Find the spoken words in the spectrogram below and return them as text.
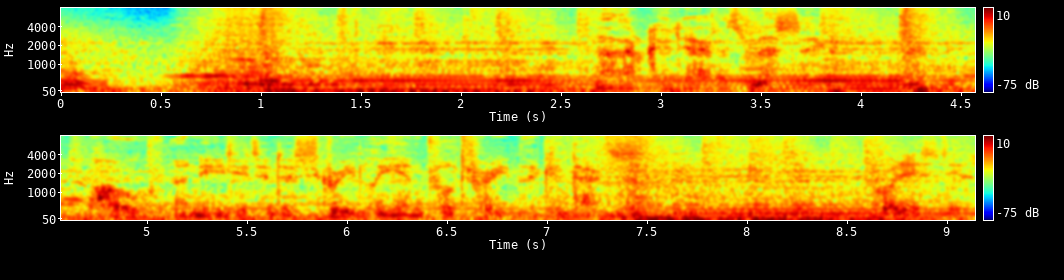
Ooh. Another cadet is missing. Poe, I need you to discreetly infiltrate the cadets. What is this?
